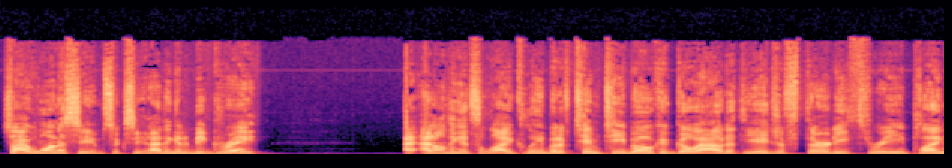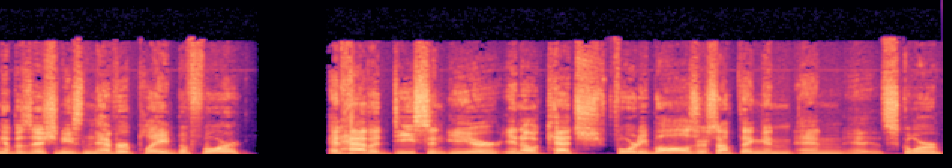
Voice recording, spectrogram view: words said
So I want to see him succeed. I think it'd be great. I, don't think it's likely, but if Tim Tebow could go out at the age of 33 playing a position he's never played before and have a decent year, you know, catch 40 balls or something and, and uh, score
